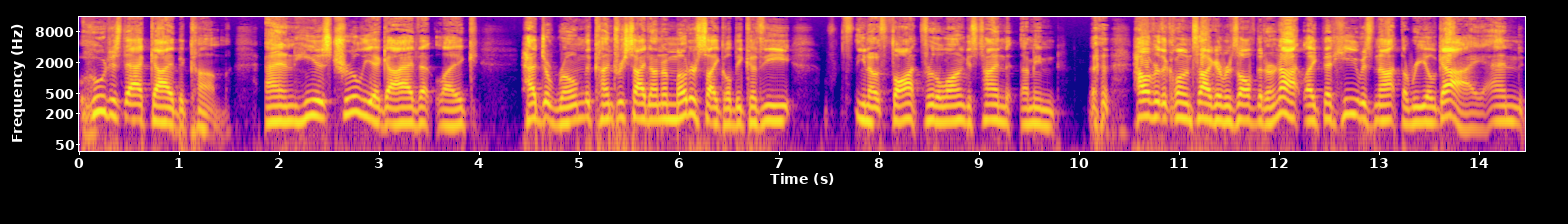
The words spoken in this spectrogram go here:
who does that guy become? And he is truly a guy that like had to roam the countryside on a motorcycle because he, you know, thought for the longest time that, I mean, however the Clone Saga resolved it or not, like that he was not the real guy. And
